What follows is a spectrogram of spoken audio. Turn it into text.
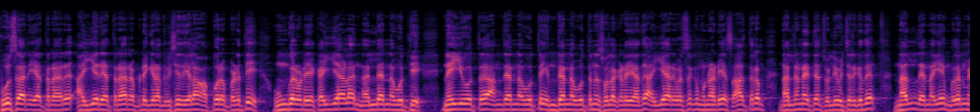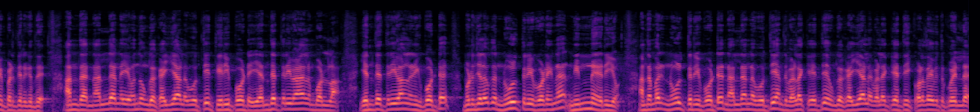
பூசாரி ஏற்றுறாரு ஐயர் ஏற்றுறாரு அப்படிங்கிற அந்த விஷயத்தையெல்லாம் அப்புறப்படுத்தி உங்களுடைய கையால் நல்லெண்ணெய் ஊற்றி நெய் ஊற்று அந்த எண்ணெய் ஊற்று இந்த எண்ணெய் ஊற்றுன்னு சொல்ல கிடையாது. ஐயாயிரம் வருஷத்துக்கு முன்னாடியே சாஸ்திரம் நல்லெண்ணெய் தான் சொல்லி வச்சிருக்குது. நல்லெண்ணெயை முதன்மைப்படுத்தியிருக்குது அந்த நல்லெண்ணெயை வந்து உங்கள் கையால் ஊற்றி திரி போட்டு எந்த திரி வேணாலும் போடலாம். எந்த திரி வேணாலும் நீங்கள் போட்டு முடிஞ்ச அளவுக்கு நூல் திரி போட்டிங்கன்னா நின்று எரியும். அந்த மாதிரி நூல் திரி போட்டு நல்லெண்ணெய் ஊற்றி அந்த விளக்கேற்றி உங்கள் கையால் விளக்கேற்றி குலதெய்வத்து கோயிலில்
